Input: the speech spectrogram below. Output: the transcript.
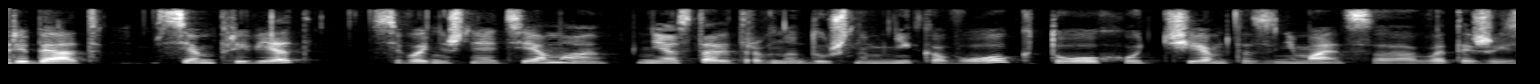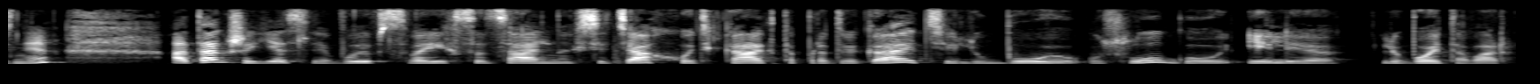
Ребят, всем привет! Сегодняшняя тема не оставит равнодушным никого, кто хоть чем-то занимается в этой жизни, а также если вы в своих социальных сетях хоть как-то продвигаете любую услугу или любой товар.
